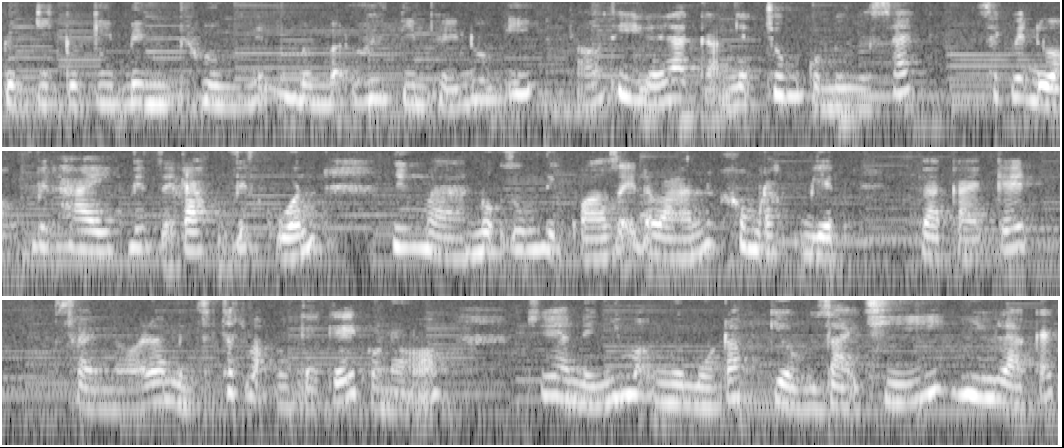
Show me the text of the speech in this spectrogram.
cực kỳ cực kỳ bình thường nhất mà bạn có tìm thấy được ý. Đó, thì đấy là cảm nhận chung của mình về sách. Sách viết được, viết hay, viết dễ đọc viết cuốn. Nhưng mà nội dung thì quá dễ đoán, không đặc biệt. Và cái kết phải nói là mình rất thất vọng với cái kết của nó. Cho nên là nếu như mọi người muốn đọc kiểu giải trí như là cách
